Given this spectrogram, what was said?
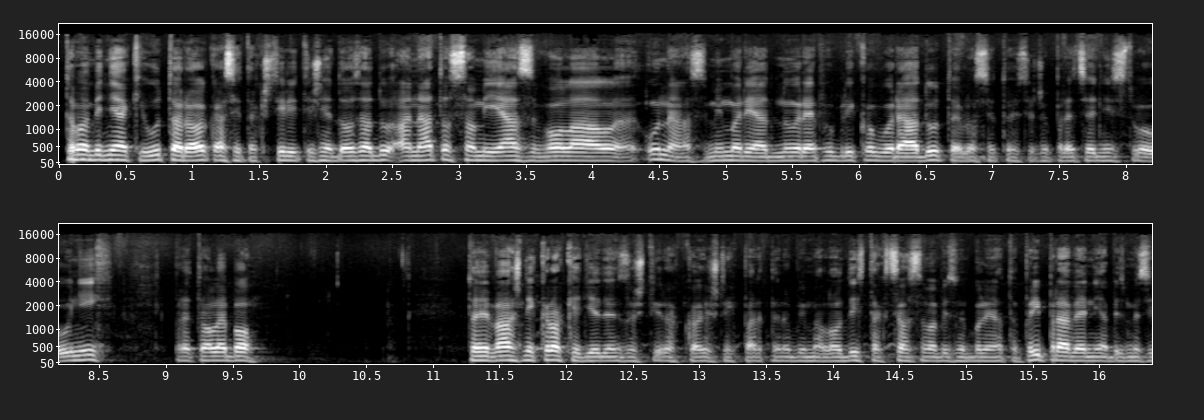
To má byť nejaký útorok, asi tak 4 týždne dozadu a na to som ja zvolal u nás mimoriadnú republikovú rádu, to je vlastne to isté, čo predsedníctvo u nich, preto lebo to je vážny krok, keď jeden zo štyroch koaličných partnerov by mal odísť, tak chcel som, aby sme boli na to pripravení, aby, sme si,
